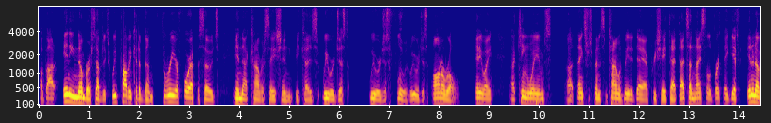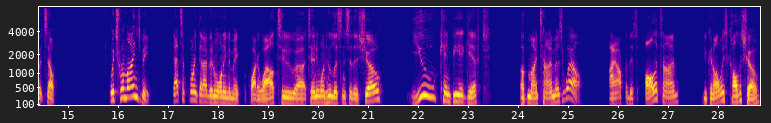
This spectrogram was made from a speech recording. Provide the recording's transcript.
about any number of subjects. We probably could have done three or four episodes in that conversation because we were just we were just fluid. We were just on a roll. Anyway, uh, King Williams, uh, thanks for spending some time with me today. I appreciate that. That's a nice little birthday gift in and of itself. Which reminds me, that's a point that I've been wanting to make for quite a while to uh, to anyone who listens to this show you can be a gift of my time as well. I offer this all the time. You can always call the show.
